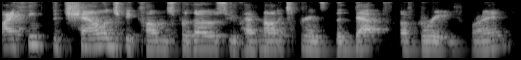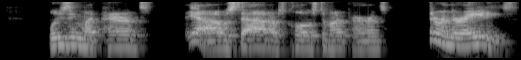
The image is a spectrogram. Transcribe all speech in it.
i think the challenge becomes for those who have not experienced the depth of grief right? Losing my parents yeah i was sad i was close to my parents. They're in their 80s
